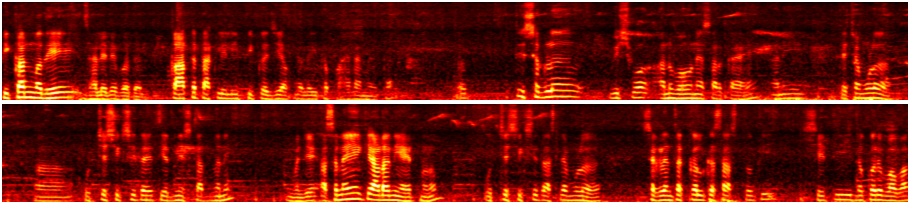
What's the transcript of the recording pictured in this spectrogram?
पिकांमध्ये झालेले बदल कात टाकलेली पिकं जी आपल्याला इथं पाहायला मिळतात तर ते सगळं विश्व अनुभवण्यासारखं आहे आणि त्याच्यामुळं उच्च शिक्षित आहेत यज्ञेश म्हणजे असं नाही आहे की अडाणी आहेत म्हणून उच्च शिक्षित असल्यामुळं सगळ्यांचा कल कसा असतो की शेती नको रे बाबा.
